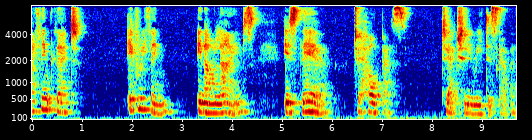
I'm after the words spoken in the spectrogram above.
I think that everything in our lives is there to help us to actually rediscover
